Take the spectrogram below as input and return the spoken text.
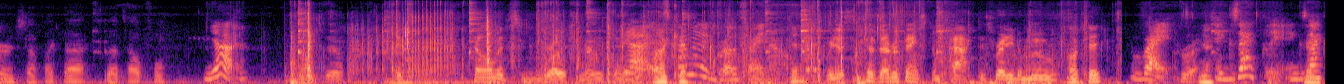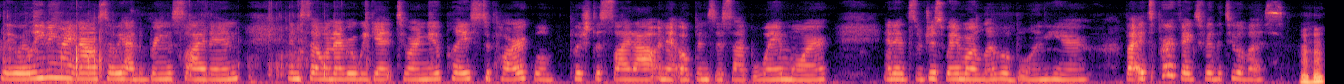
So. and stuff like that. So that's helpful. yeah, Mine too. It's tell them it's gross and everything. yeah, it's Okay. kind of gross right now. Yeah. We just because everything's compact, it's ready to move. Okay. Right. Correct. Yeah. Exactly. Exactly. We're leaving right now, so we had to bring the slide in. And so whenever we get to our new place to park, we'll push the slide out and it opens this up way more. And it's just way more livable in here. But it's perfect for the two of us. Mhm.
